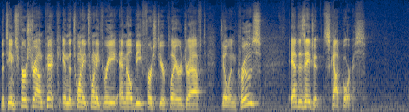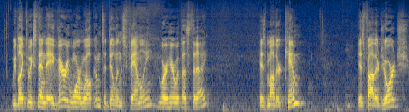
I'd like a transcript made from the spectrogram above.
the team's first round pick in the 2023 MLB First Year Player Draft, Dylan Crews, and his agent, Scott Boras. We'd like to extend a very warm welcome to Dylan's family who are here with us today his mother, Kim, his father George,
